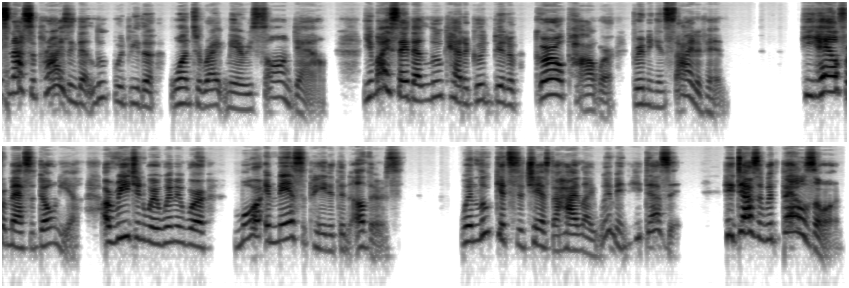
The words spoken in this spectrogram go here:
It's not surprising that Luke would be the one to write Mary's song down. You might say that Luke had a good bit of girl power brimming inside of him. He hailed from Macedonia, a region where women were more emancipated than others. When Luke gets the chance to highlight women, he does it. He does it with bells on.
